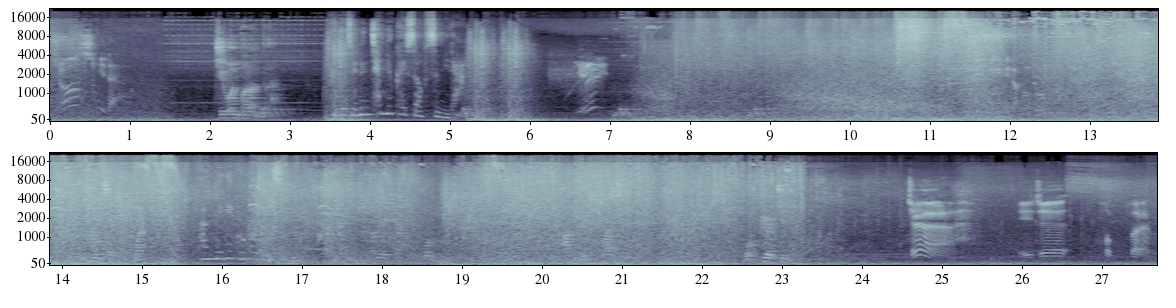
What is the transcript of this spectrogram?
좋습니다. 지원 바란다. 그곳에는 착륙할 수 없습니다. 예. 본부. 탐색. 광맥이 고갈되었습니다. 목표 지점. 자, 이제 폭발한다.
